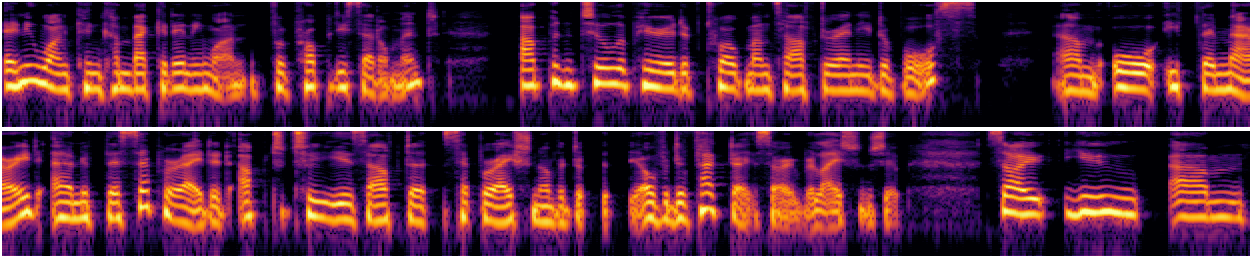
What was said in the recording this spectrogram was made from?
anyone can come back at anyone for property settlement up until the period of 12 months after any divorce. Um, or if they're married and if they're separated, up to two years after separation of a de, of a de facto sorry relationship. So you um,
